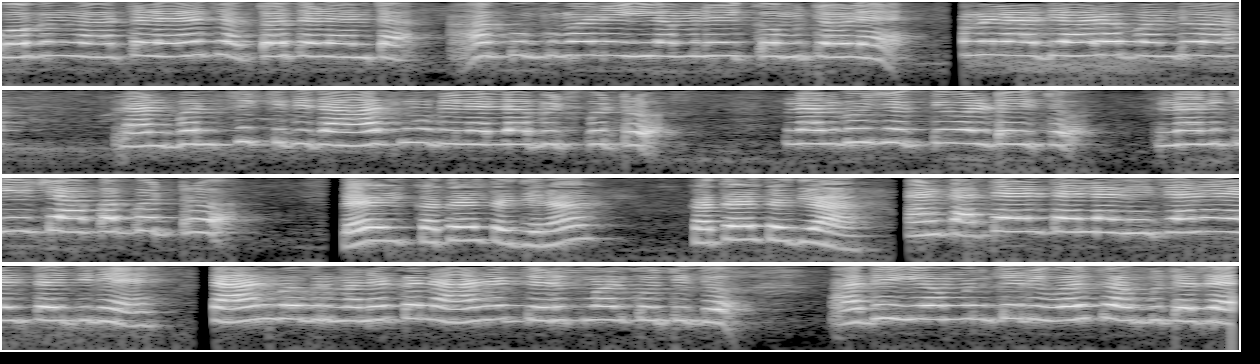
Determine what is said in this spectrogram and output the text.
ಹೋಗಂಗ ಆತಾಳೆ ಸತ್ತೋತಾಳೆ ಅಂತ. ಆ ಕುಂಕುಮನ ಈ ಅಮ್ಮನೆ ಇಕ್ಕೊಂಬಿಟ್ಟವಳೆ ಆಮೇಲೆ ಅದ್ಯಾರೋ ಬಂದು ನಾನು ಬಂದು ಸಿಕ್ಕಿದ್ದ ಆತ್ಮಗಳನ್ನೆಲ್ಲ ಬಿಟ್ಬಿಟ್ರು. ನನಗೂ ಶಕ್ತಿ ಹೊರಟೋಯ್ತು ನನಗೆ ಶಾಪ ಕೊಟ್ರು. ಲೇ ಈ ಕತೆ ಹೇಳ್ತಾ ಕತೆ ಹೇಳ್ತಾ ಇದೀಯಾ ನಾನ್ ಕತೆ ಹೇಳ್ತಾ ಇಲ್ಲ ನಿಜಾನೇ ಹೇಳ್ತಾ ಇದ್ದೀನಿ. ನಾನ್ ಬಗ್ರ ಮನೆಕ ನಾನೇ ಕೆಡಕ್ ಮಾಡ್ಕೊಟ್ಟಿದ್ದು ಅದು ಈ ಅಮ್ಮನ್ಗೆ ರಿವರ್ಸ್ ಆಗ್ಬಿಟ್ಟದೆ.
